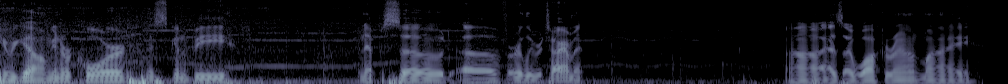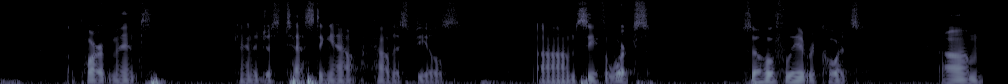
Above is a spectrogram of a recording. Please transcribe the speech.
here we go. I'm going to record. This is going to be an episode of early retirement. Uh, as I walk around my apartment, kind of just testing out how this feels, um, see if it works. So hopefully it records. Um,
